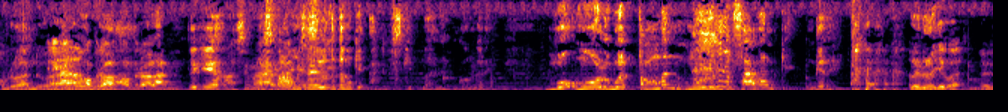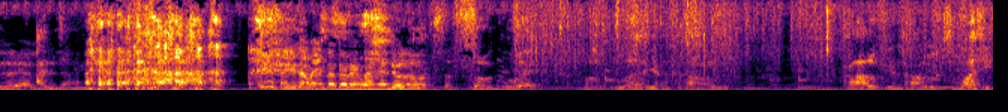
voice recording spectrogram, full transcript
obrolan doang. ini kan obrol obrolan tapi kayak Masing-masing nah kalau misalnya lu sih. ketemu kayak aduh skip banget gue enggak deh mau mau lu buat temen mau lu pasangan kayak enggak deh Lu dulu coba. Dulu ya, dulu. anjing Nah, kita main tadar yang nanya dulu. kalau gue ya kalau gue yang terlalu terlalu yang terlalu semua sih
